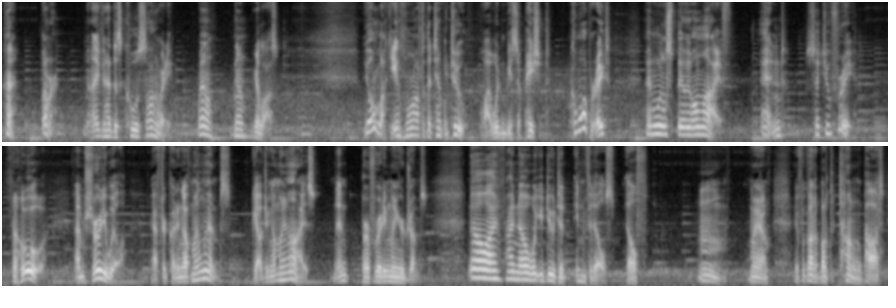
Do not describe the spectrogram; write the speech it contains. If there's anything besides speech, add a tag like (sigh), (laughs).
Huh, bummer. I even had this cool song ready. Well, no, you're lost. You're lucky we're after the temple too, or I wouldn't be so patient. Cooperate, and we'll spare your life and set you free. (laughs) Oh, I'm sure you will, after cutting off my limbs, gouging out my eyes, and perforating my eardrums. No, I, I know what you do to infidels, elf. Hmm, well, you forgot about the tongue part,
